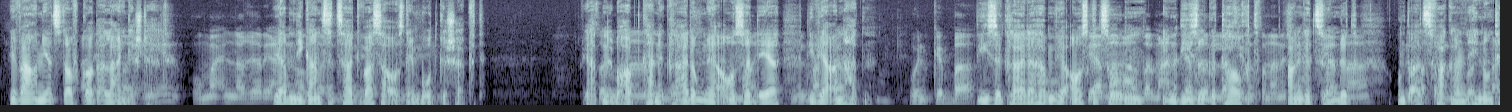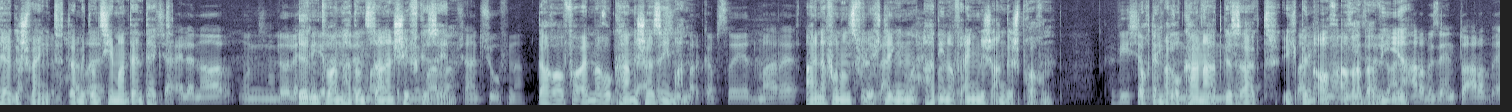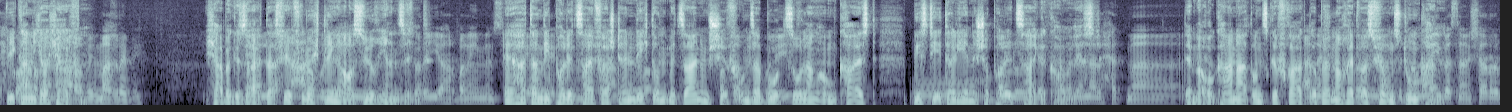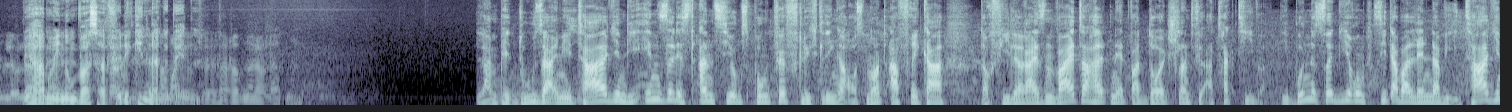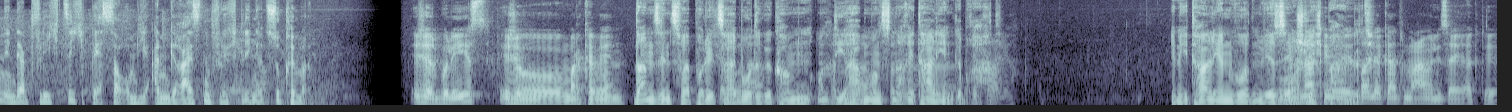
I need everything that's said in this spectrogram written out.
Wir waren jetzt auf Gott allein gestellt. Wir haben die ganze Zeit Wasser aus dem Boot geschöpft. Wir hatten überhaupt keine Kleidung mehr außer der, die wir anhatten. Diese Kleider haben wir ausgezogen, in Diesel getaucht, angezündet und als Fackeln hin und her geschwenkt, damit uns jemand entdeckt. Irgendwann hat uns dann ein Schiff gesehen. Darauf war ein marokkanischer Seemann. Einer von uns Flüchtlingen hat ihn auf Englisch angesprochen. Doch der Marokkaner hat gesagt, ich bin auch Araber wie ihr. Wie kann ich euch helfen? Ich habe gesagt, dass wir Flüchtlinge aus Syrien sind. Er hat dann die Polizei verständigt und mit seinem Schiff unser Boot so lange umkreist, bis die italienische Polizei gekommen ist. Der Marokkaner hat uns gefragt, ob er noch etwas für uns tun kann. Wir haben ihn um Wasser für die Kinder gebeten. Lampedusa in Italien, die Insel ist Anziehungspunkt für Flüchtlinge aus Nordafrika. Doch viele reisen weiter, halten etwa Deutschland für attraktiver. Die Bundesregierung sieht aber Länder wie Italien in der Pflicht, sich besser um die angereisten Flüchtlinge zu kümmern. Dann sind zwei Polizeiboote gekommen und die haben uns nach Italien gebracht. In Italien wurden wir sehr schlecht behandelt.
